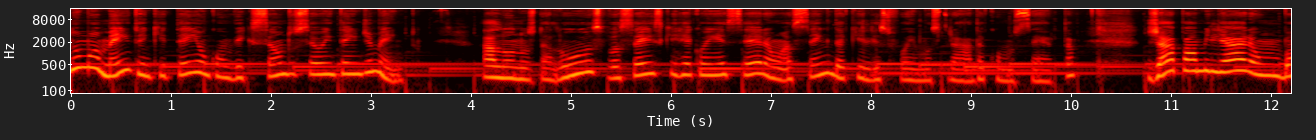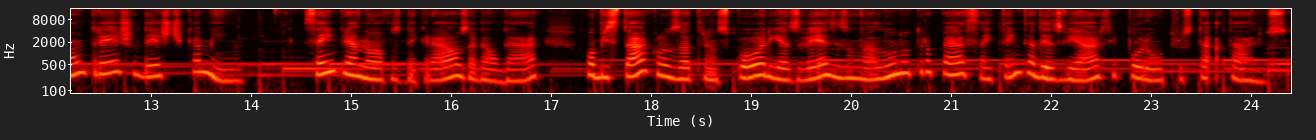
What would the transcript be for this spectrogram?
no momento em que tenham convicção do seu entendimento. Alunos da luz, vocês que reconheceram a senda que lhes foi mostrada como certa, já palmilharam um bom trecho deste caminho. Sempre há novos degraus a galgar, obstáculos a transpor e às vezes um aluno tropeça e tenta desviar-se por outros atalhos.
